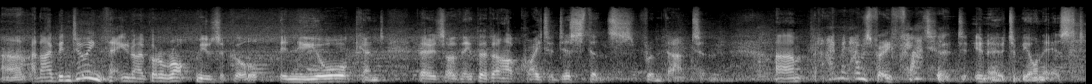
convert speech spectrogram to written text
uh, and I've been doing things. You know, I've got a rock musical in New York, and various other things that are quite a distance from Downton. Um, but I mean, I was very flattered, you know, to be honest,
